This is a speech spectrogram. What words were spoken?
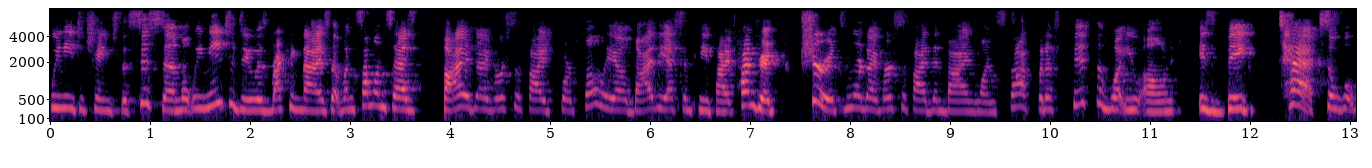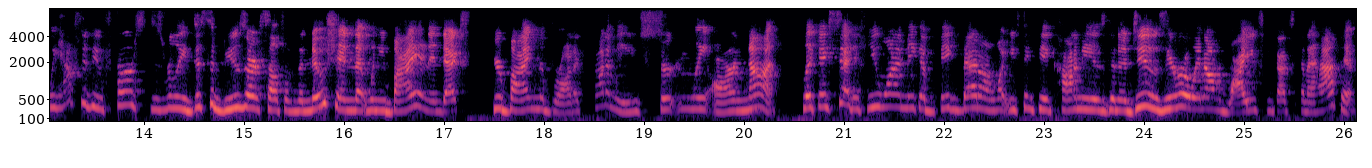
we need to change the system. What we need to do is recognize that when someone says buy a diversified portfolio, buy the S&P 500. Sure, it's more diversified than buying one stock, but a fifth of what you own is big tech. So what we have to do first is really disabuse ourselves of the notion that when you buy an index, you're buying the broad economy. You certainly are not. Like I said, if you want to make a big bet on what you think the economy is going to do, zero in on why you think that's going to happen.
